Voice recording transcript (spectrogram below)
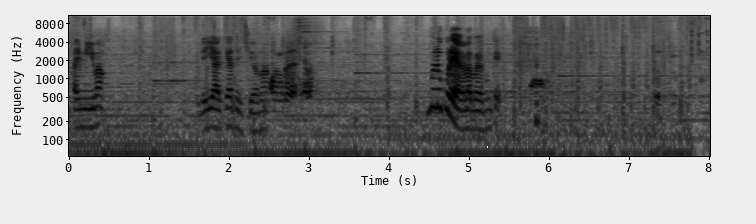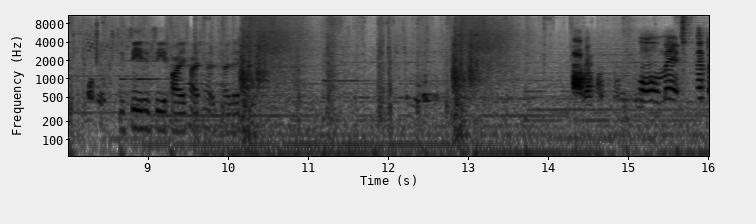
ใครมีบ้างเดี๋ยวได้ยาแก้ติดเชื้อมากมันเดือดนะ ไม่รู้กูแดกอะไรไปมึงเก่งสิบสี่สิบสี่ถอยถอยถอยถอยเลยถามว่าผมโอ้ไม่ไม่ไป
